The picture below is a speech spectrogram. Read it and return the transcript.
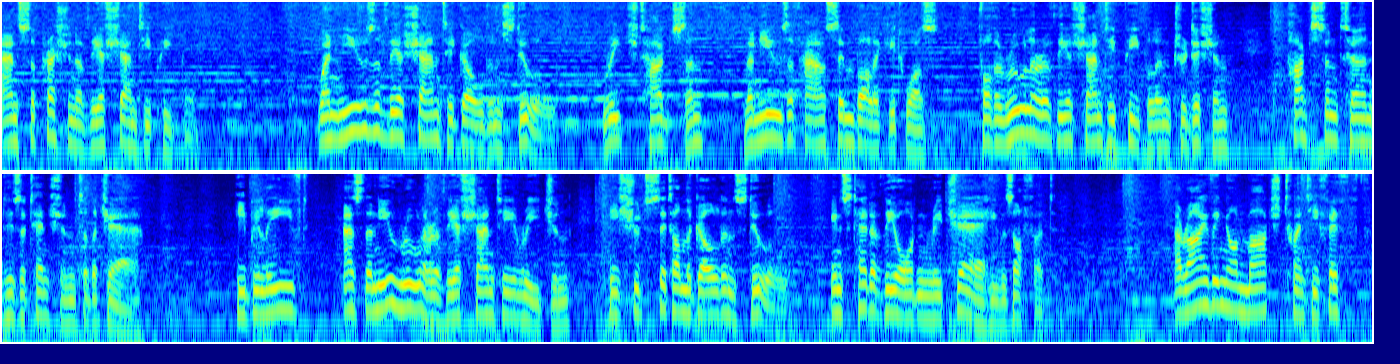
and suppression of the Ashanti people. When news of the Ashanti Golden Stool reached Hodgson, the news of how symbolic it was for the ruler of the Ashanti people and tradition, Hodgson turned his attention to the chair. He believed, as the new ruler of the Ashanti region, he should sit on the golden stool, instead of the ordinary chair he was offered. Arriving on March 25,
